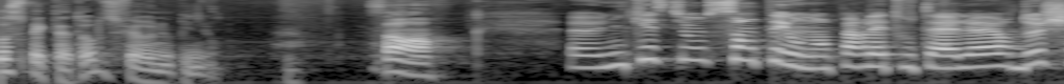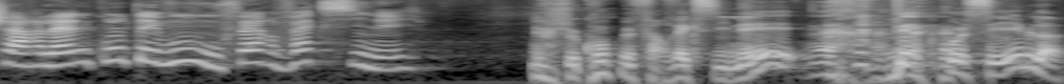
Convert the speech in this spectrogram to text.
aux spectateurs de se faire une opinion. Sarah euh, Une question santé, on en parlait tout à l'heure, de Charlène. Comptez-vous vous faire vacciner? je compte me faire vacciner dès que possible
